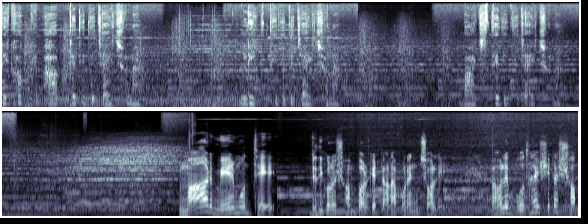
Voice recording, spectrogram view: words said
লেখককে ভাবতে দিতে চাইছো না? লিখতে দিতে চাইছো না? বাঁচতে দিতে চাইছো না? মা আর মেয়ের মধ্যে যদি কোনো সম্পর্কের টানাপোড়েন চলে, তাহলে বোধহয় সেটা সব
